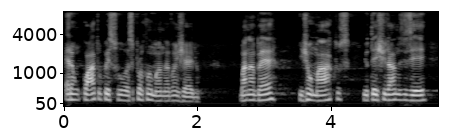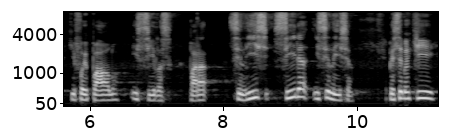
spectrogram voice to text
eram quatro pessoas proclamando o Evangelho: Barnabé e João Marcos, e o texto irá nos dizer que foi Paulo e Silas para Cilícia, Síria e Cilícia. Perceba que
